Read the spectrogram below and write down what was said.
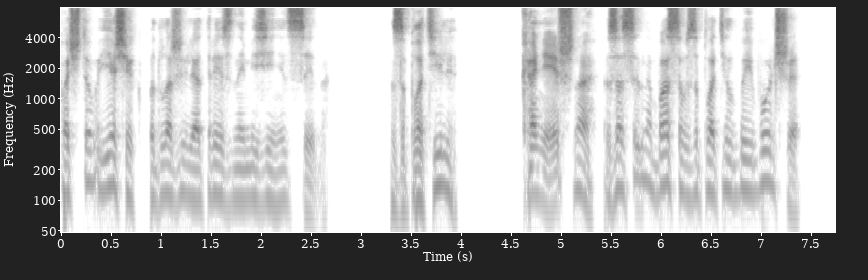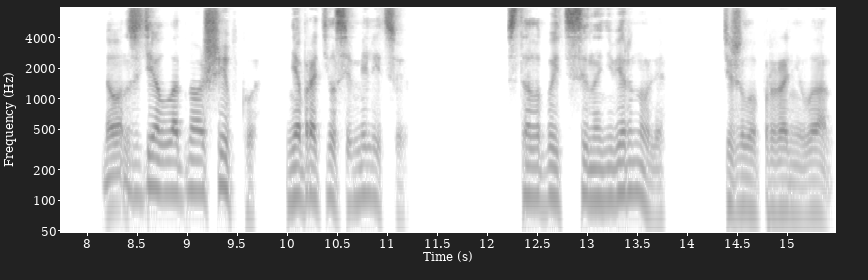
Почтовый ящик подложили отрезанный мизинец сына. Заплатили? Конечно, за сына Басов заплатил бы и больше, но он сделал одну ошибку, не обратился в милицию. Стало быть, сына не вернули, тяжело проронила Анна.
